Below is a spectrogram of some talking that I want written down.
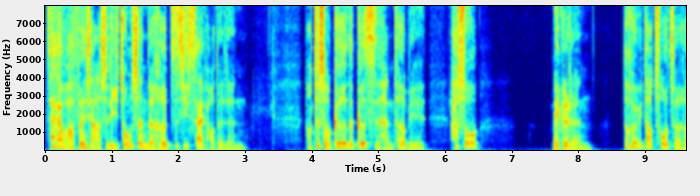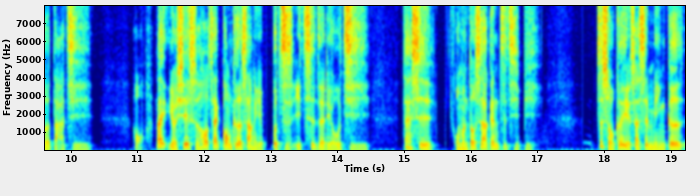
再来，我要分享的是李宗盛的《和自己赛跑的人》。哦，这首歌的歌词很特别。他说：“每个人都会遇到挫折和打击，哦，那有些时候在功课上也不止一次的留级，但是我们都是要跟自己比。这首歌也算是民歌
